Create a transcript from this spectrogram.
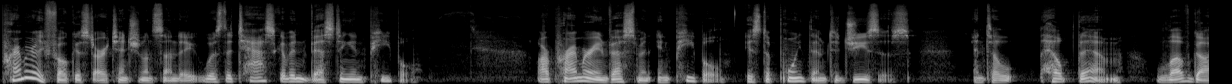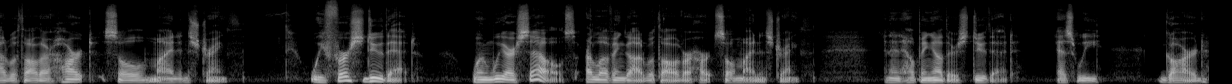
primarily focused our attention on Sunday was the task of investing in people. Our primary investment in people is to point them to Jesus and to help them love God with all their heart, soul, mind, and strength. We first do that when we ourselves are loving God with all of our heart, soul, mind, and strength, and then helping others do that as we guard,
